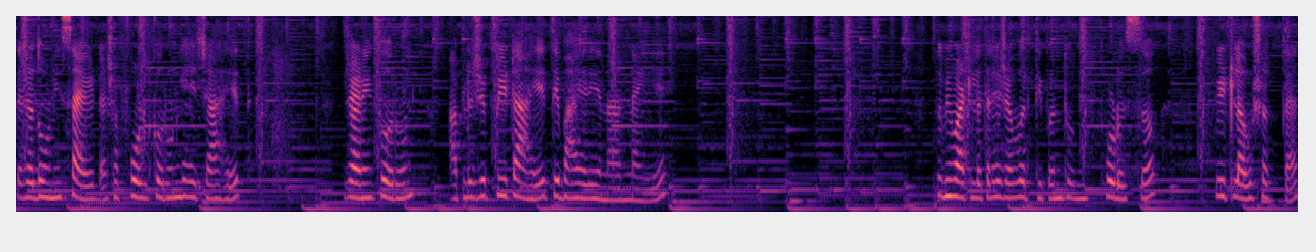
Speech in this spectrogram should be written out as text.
त्याच्या दोन्ही साईड अशा फोल्ड करून घ्यायच्या आहेत. जेणेकरून आपलं जे पीठ आहे ते बाहेर येणार नाही आहे तुम्ही वाटलं तर ह्याच्यावरती पण तुम्ही थोडंसं पीठ लावू शकतात.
